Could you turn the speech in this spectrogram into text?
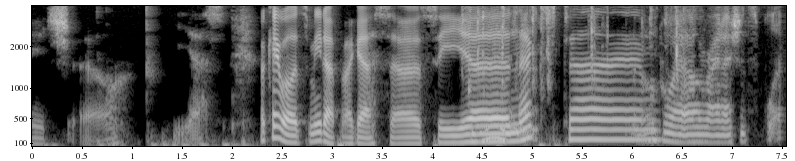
hl. Yes. Okay, well it's meetup, I guess. So see Mm. next time. all right, I should split.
